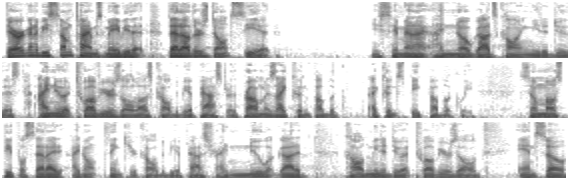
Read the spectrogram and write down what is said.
there are going to be some times maybe that, that others don't see it. You say, man, I, I know God's calling me to do this. I knew at 12 years old I was called to be a pastor. The problem is I couldn't, public, I couldn't speak publicly. So most people said, I, I don't think you're called to be a pastor. I knew what God had called me to do at 12 years old. And so,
